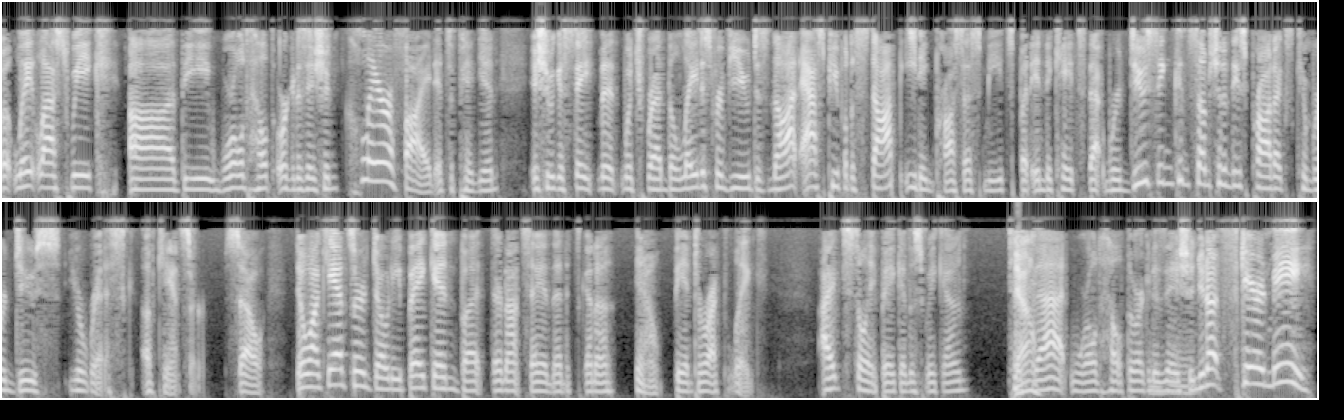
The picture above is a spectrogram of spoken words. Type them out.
But late last week, uh, the World Health Organization clarified its opinion, issuing a statement which read The latest review does not ask people to stop eating processed meats, but indicates that reducing consumption of these products can reduce your risk of cancer. So, don't want cancer, don't eat bacon, but they're not saying that it's going to, you know, be a direct link. I still ate bacon this weekend. Take Yeah. that, World Health Organization. You're not scaring me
